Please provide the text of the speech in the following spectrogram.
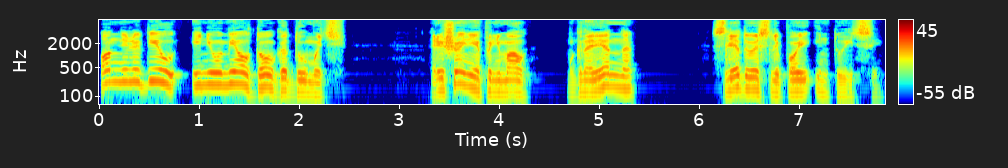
Он не любил и не умел долго думать. Решение принимал мгновенно, следуя слепой интуиции.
